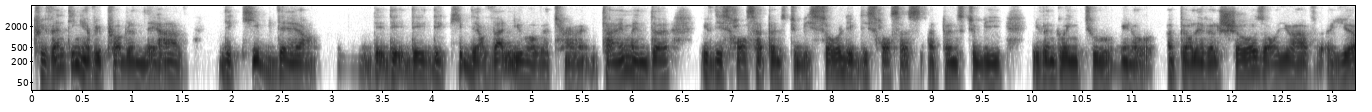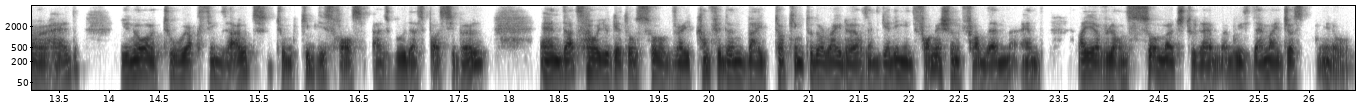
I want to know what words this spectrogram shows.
preventing every problem they have, they keep their they, they, they keep their value over time. And uh, if this horse happens to be sold, if this horse has, happens to be even going to you know upper level shows, or you have a year ahead, you know how to work things out to keep this horse as good as possible. And that's how you get also very confident by talking to the riders and getting information from them. And I have learned so much to them with them. I just you know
